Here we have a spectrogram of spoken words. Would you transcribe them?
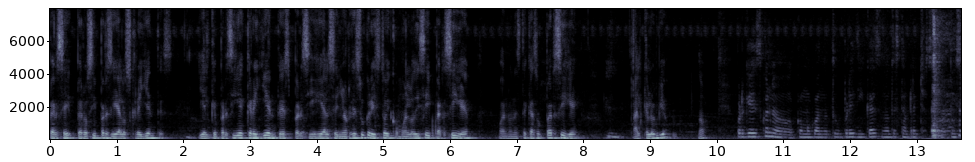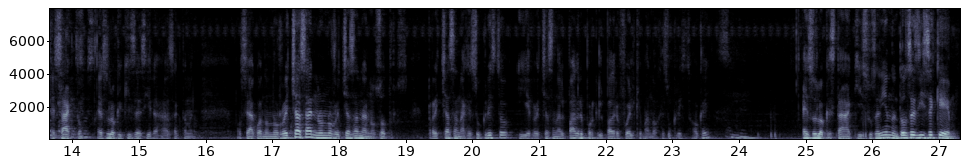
Perse- pero sí perseguía a los creyentes. Y el que persigue creyentes persigue al Señor Jesucristo y como él lo dice y persigue, bueno, en este caso persigue al que lo envió, ¿no? Porque es cuando, como cuando tú predicas, no te están rechazando a Exacto, Jesús. eso es lo que quise decir, ajá, exactamente. O sea, cuando nos rechazan, no nos rechazan a nosotros, rechazan a Jesucristo y rechazan al Padre porque el Padre fue el que mandó a Jesucristo, ¿ok? Sí. Eso es lo que está aquí sucediendo. Entonces dice que,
